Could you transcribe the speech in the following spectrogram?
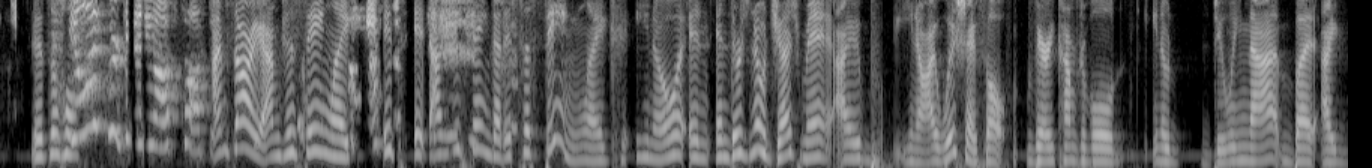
it's a whole I feel like we're getting off topic. I'm sorry. I'm just saying, like it's. It, I'm just saying that it's a thing, like you know, and and there's no judgment. I, you know, I wish I felt very comfortable, you know, doing that, but I.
